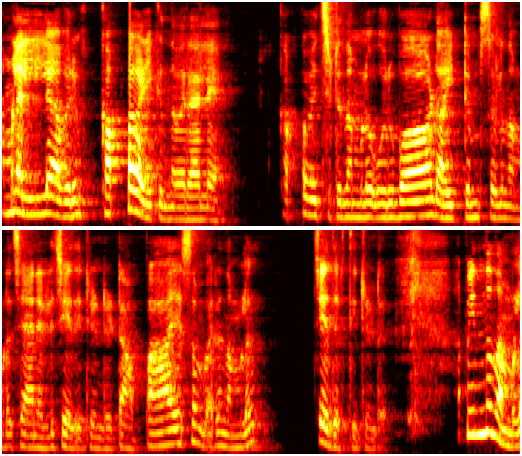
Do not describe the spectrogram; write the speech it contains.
നമ്മളെല്ലാവരും കപ്പ കഴിക്കുന്നവരല്ലേ? കപ്പ വെച്ചിട്ട് നമ്മൾ ഒരുപാട് ഐറ്റംസുകൾ നമ്മുടെ ചാനലിൽ ചെയ്തിട്ടുണ്ട് കേട്ടോ. പായസം വരെ നമ്മൾ ചെയ്തെടുത്തിട്ടുണ്ട്. അപ്പോൾ ഇന്ന് നമ്മൾ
